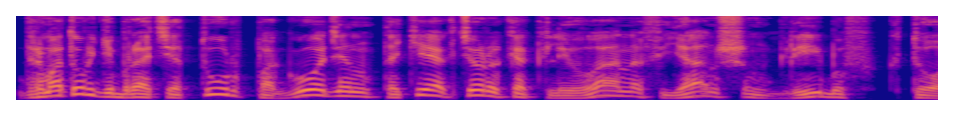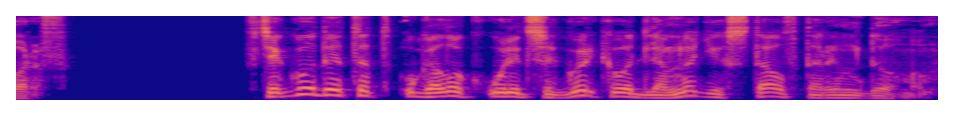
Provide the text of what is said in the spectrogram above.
драматурги братья Тур, Погодин, такие актеры, как Ливанов, Яншин, Грибов, Кторов. В те годы этот уголок улицы Горького для многих стал вторым домом.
